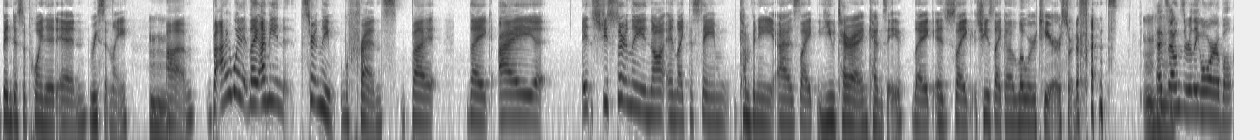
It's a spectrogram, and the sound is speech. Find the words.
been disappointed in recently. Um but I would like I mean certainly we're friends, but like I it's she's certainly not in like the same company as like you Tara and Kenzie. Like it's like she's like a lower tier sort of friends. That mm-hmm. sounds really horrible,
